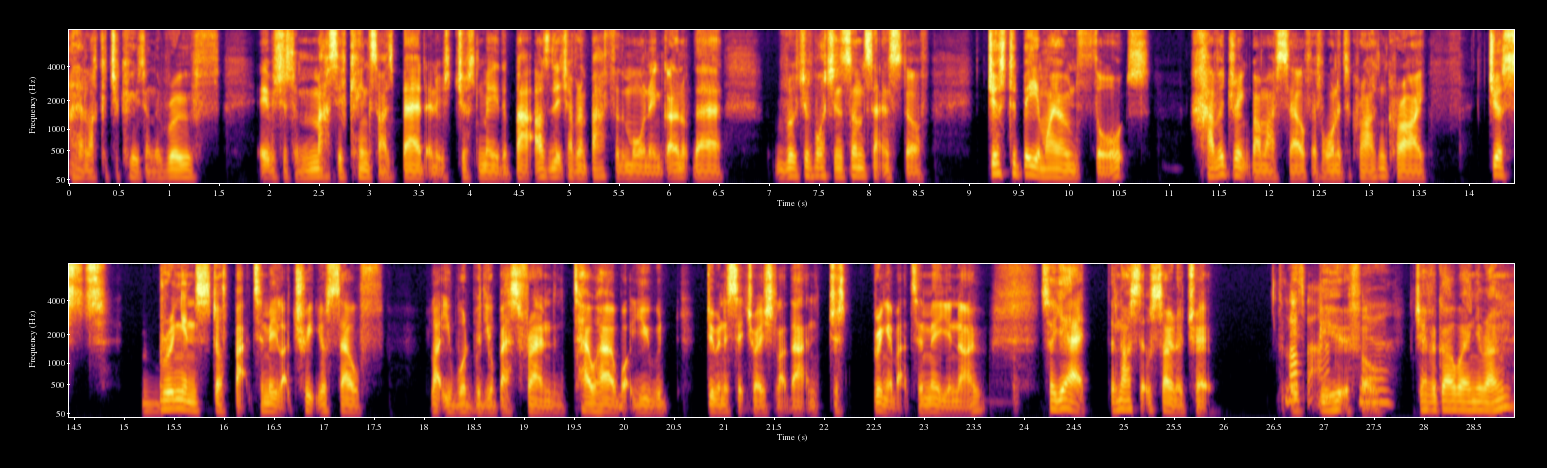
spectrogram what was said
I had like a jacuzzi on the roof. It was just a massive king size bed, and it was just me. The bath. I was literally having a bath for the morning, going up there, just watching sunset and stuff, just to be in my own thoughts. Have a drink by myself. If I wanted to cry, I can cry. Just bringing stuff back to me, like treat yourself like you would with your best friend, and tell her what you would do in a situation like that, and just bring it back to me. You know. So yeah, the nice little solo trip. Love it's that. beautiful. Yeah. Do you ever go away on your own?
